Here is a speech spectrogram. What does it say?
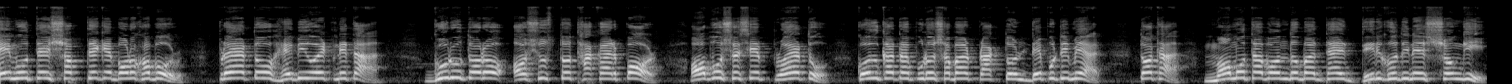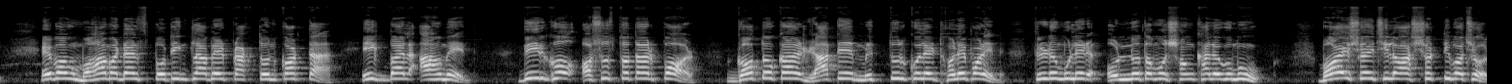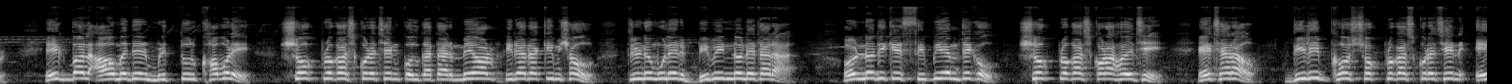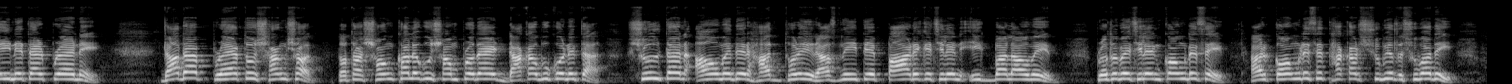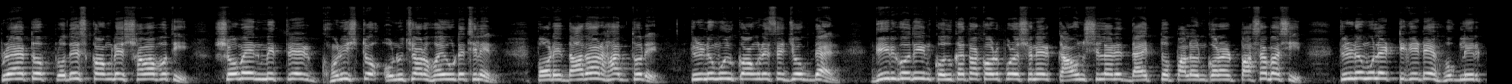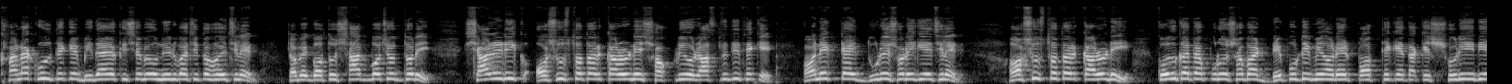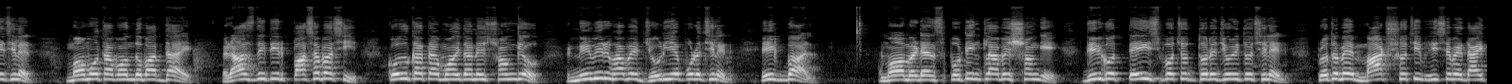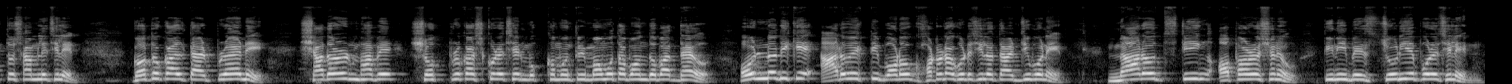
এই মুহূর্তে সব থেকে বড় খবর, প্রয়াত হেভিওয়েট নেতা গুরুতর অসুস্থ থাকার পর অবশেষে প্রয়াত কলকাতা পুরসভার প্রাক্তন ডেপুটি মেয়র তথা মমতা বন্দ্যোপাধ্যায়ের দীর্ঘদিনের সঙ্গী এবং মোহামেডান স্পোর্টিং ক্লাবের প্রাক্তন কর্তা ইকবাল আহমেদ দীর্ঘ অসুস্থতার পর গতকাল রাতে মৃত্যুর কোলে ঢলে পড়েন তৃণমূলের অন্যতম সংখ্যালঘু মুখ। বয়স হয়েছিল আটষট্টি বছর। ইকবাল আহমেদের মৃত্যুর খবরে শোক প্রকাশ করেছেন কলকাতার মেয়র ফিরাদ হাকিম সহ তৃণমূলের বিভিন্ন নেতারা। অন্যদিকে সিপিএম থেকেও শোক প্রকাশ করা হয়েছে। এছাড়াও দিলীপ ঘোষ শোক প্রকাশ করেছেন এই নেতার প্রয়াণে। দাদা প্রয়াত সাংসদ তথা সংখ্যালঘু সম্প্রদায়ের ডাকাবুকো নেতা সুলতান আহমেদের হাত ধরেই রাজনীতিতে পা রেখেছিলেন ইকবাল আহমেদ। প্রথমে ছিলেন কংগ্রেসে, আর কংগ্রেসে থাকার সুবিধা, সুবাদেই প্রয়াত প্রদেশ কংগ্রেস সভাপতি সোমেন মিত্রের ঘনিষ্ঠ অনুচর হয়ে উঠেছিলেন। পরে দাদার হাত ধরে তৃণমূল কংগ্রেসে যোগ দেন। দীর্ঘদিন কলকাতা কর্পোরেশনের কাউন্সিলরের দায়িত্ব পালন করার পাশাপাশি তৃণমূলের টিকিটে হুগলির খানাকুল থেকে বিধায়ক হিসেবেও নির্বাচিত হয়েছিলেন। তবে গত সাত বছর ধরে শারীরিক অসুস্থতার কারণে সক্রিয় রাজনীতি থেকে অনেকটাই দূরে সরে গিয়েছিলেন। অসুস্থতার কারণেই কলকাতা পুরসভার ডেপুটি মেয়রের পদ থেকে তাকে সরিয়ে দিয়েছিলেন মমতা বন্দ্যোপাধ্যায়। রাজনীতির পাশাপাশি কলকাতা ময়দানের সঙ্গেও নিবিড়ভাবে জড়িয়ে পড়েছিলেন ইকবাল। মোহামেডান স্পোর্টিং ক্লাবের সঙ্গে দীর্ঘ তেইশ বছর ধরে জড়িত ছিলেন। প্রথমে মাঠ সচিব হিসেবে দায়িত্ব সামলেছিলেন। গতকাল তার প্রয়াণে সাধারণভাবে শোক প্রকাশ করেছেন মুখ্যমন্ত্রী মমতা বন্দ্যোপাধ্যায়ও। অন্যদিকে আরও একটি বড় ঘটনা ঘটেছিল তার জীবনে। নারদ স্টিং অপারেশনেও তিনি বেশ জড়িয়ে পড়েছিলেন।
